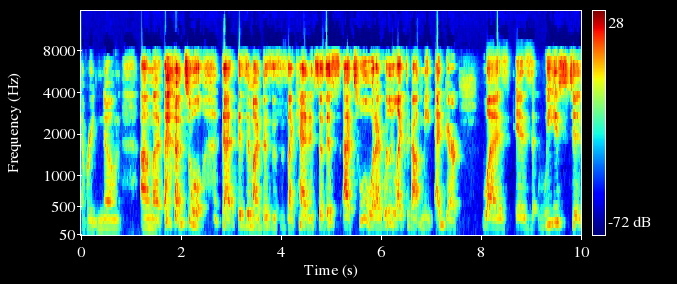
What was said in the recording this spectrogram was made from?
every known um, tool that is in my business as I can. And so this uh, tool, what I really liked about Meet Edgar was is we used to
